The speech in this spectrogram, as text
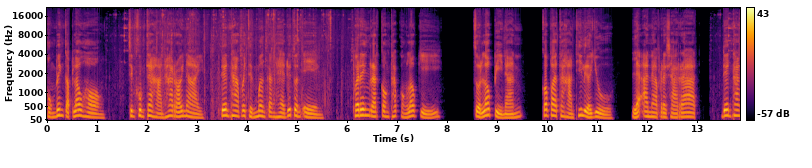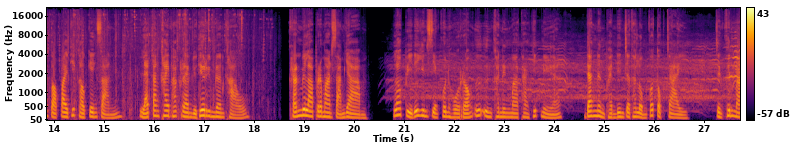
คงเบ้งกับเล่าฮอง จึงคุมทหารห้าร้อยนาย เดินทางไปถึงเมืองกังแฮด้วยตนเอง เพื่อเร่งรัดกองทัพของเล่ากีส่วนเล่าปีนั้นก็พาทหารที่เหลืออยู่ และอาณาประชาราช เดินทางต่อไปที่เขาเกงสัน และตั้งค่ายพักแรมอยู่ที่ริมเนินเขา ครั้นเวลาประมาณสามยาม เล่าปีได้ยินเสียงคนโห่ร้องอื้ออึงคนึงมาทางทิศเหนือ ดังหนึ่งแผ่นดินจะถล่มก็ตกใจ จึงขึ้นม้า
